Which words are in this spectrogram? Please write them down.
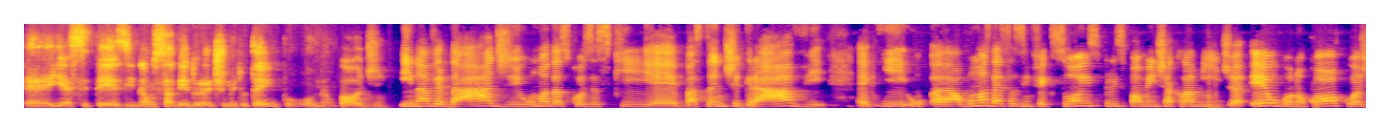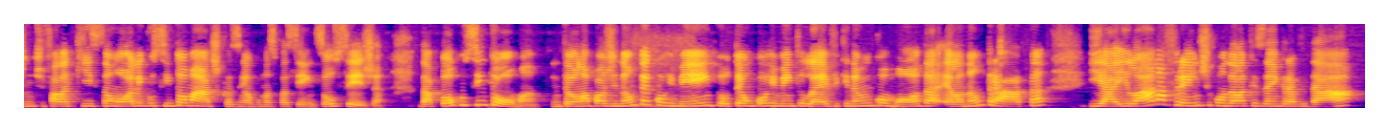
é, ISTs e não saber durante muito tempo, ou não? Pode. E, na verdade, uma das coisas que é bastante grave é que ah, algumas dessas infecções, principalmente a clamídia e o gonococo, a gente fala que são oligossintomáticas em algumas pacientes, ou seja, dá pouco sintoma. Então, ela pode não ter corrimento ou ter um corrimento leve que não incomoda, ela não trata. E aí, lá na frente, quando ela quiser engravidar,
